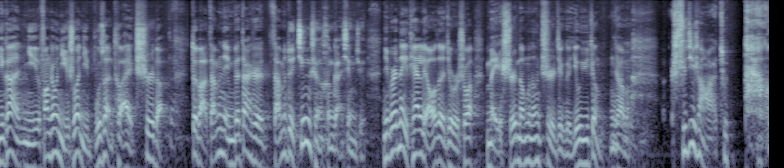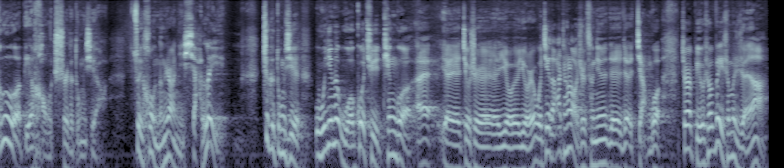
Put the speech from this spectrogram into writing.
你看，你方舟，你说你不算特爱吃的，对吧？咱们那边，但是咱们对精神很感兴趣。你比如那天聊的就是说美食能不能治这个忧郁症，你知道吗？实际上啊，就特别好吃的东西啊，最后能让你下泪。这个东西，我因为我过去听过，哎，呃，就是有有人，我记得阿成老师曾经呃呃讲过，就是比如说为什么人啊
